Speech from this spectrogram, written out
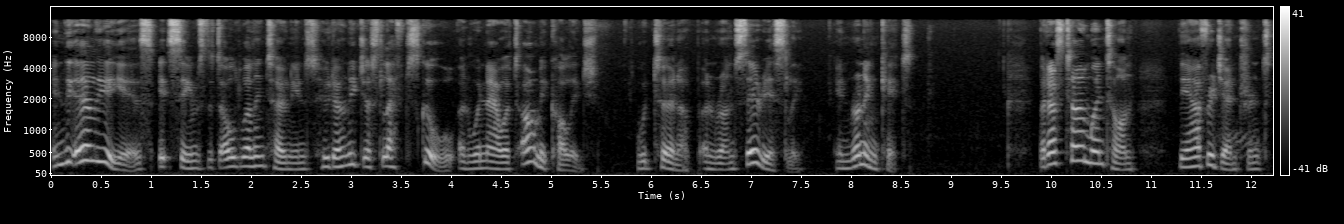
In the earlier years, it seems that old Wellingtonians who'd only just left school and were now at Army College would turn up and run seriously, in running kit. But as time went on, the average entrant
